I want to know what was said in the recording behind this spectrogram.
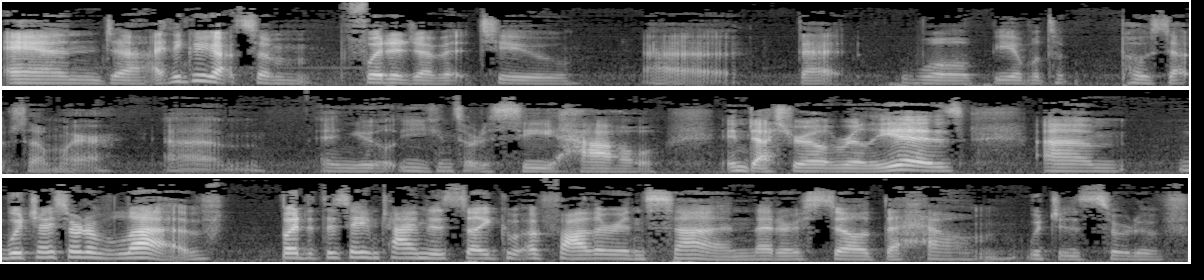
and uh, I think we got some footage of it too uh, that we'll be able to post up somewhere. Um, and you you can sort of see how industrial it really is, um, which I sort of love. But at the same time, it's like a father and son that are still at the helm, which is sort of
